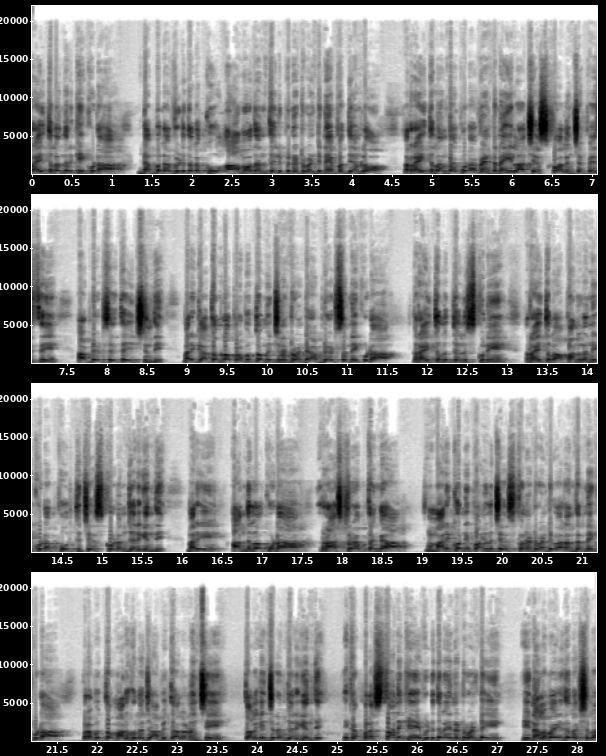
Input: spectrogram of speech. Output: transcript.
రైతులందరికీ కూడా డబ్బుల విడుదలకు ఆమోదం తెలిపినటువంటి నేపథ్యంలో రైతులంతా కూడా వెంటనే ఇలా చేసుకోవాలని చెప్పేసి అప్డేట్స్ అయితే ఇచ్చింది. మరి గతంలో ప్రభుత్వం ఇచ్చినటువంటి అప్డేట్స్ అన్నీ కూడా రైతులు తెలుసుకుని రైతులు ఆ పనులన్నీ కూడా పూర్తి చేసుకోవడం జరిగింది. మరి అందులో కూడా రాష్ట్ర వ్యాప్తంగా మరికొన్ని పనులు చేసుకున్నటువంటి వారందరినీ కూడా ప్రభుత్వం అర్హుల జాబితాల నుంచి తొలగించడం జరిగింది. ఇక ప్రస్తుతానికి విడుదలైనటువంటి ఈ నలభై ఐదు లక్షల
